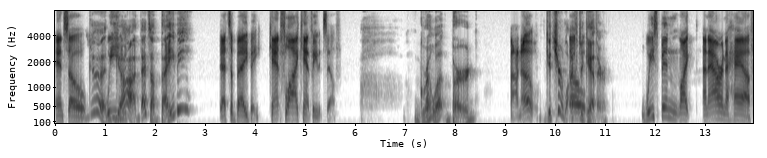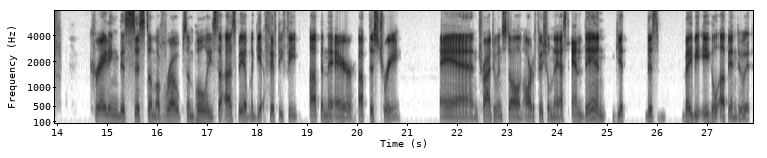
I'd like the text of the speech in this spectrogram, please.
And so Good We- God, that's a baby? that's a baby. Can't fly, can't feed itself. Grow up, bird. I know. Get your life So- together. we spend like an hour and a half creating this system of ropes and pulleys to us be able to get 50 feet up in the air, up this tree, and try to install an artificial nest and then get this baby eagle up into it,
